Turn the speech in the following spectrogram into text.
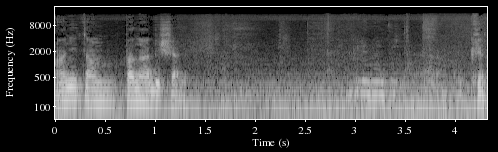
они там понаобещали. Okay.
